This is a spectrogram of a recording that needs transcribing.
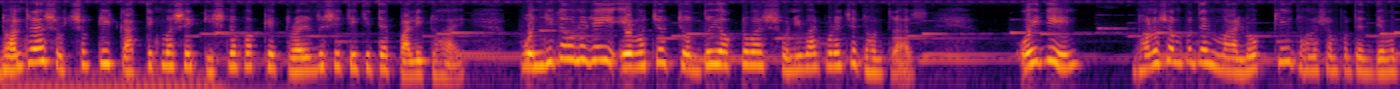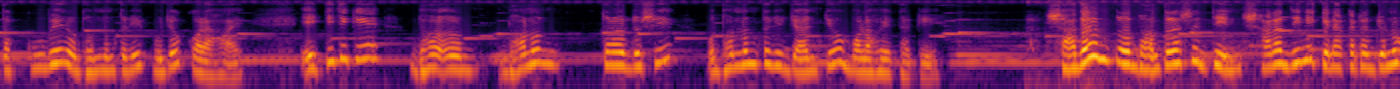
ধনতেরাস উৎসবটি কার্তিক মাসে কৃষ্ণপক্ষের ত্রয়োদশী তিথিতে পালিত হয়। পঞ্জিকা অনুযায়ী এবছর চোদ্দই অক্টোবর শনিবার পড়েছে ধনতেরাস। ওই দিন ধনসম্পদের মা লক্ষ্মী, ধনসম্পদের দেবতা কুবের ও ধন্বন্তরীর পুজো করা হয়। এই তিথিকে ধনত্রয়োদশী ও ধন্বন্তরী জয়ন্তীও বলা হয়ে থাকে। সাধারণত ধনতেরাসের দিন সারা দিনই কেনাকাটার জন্য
